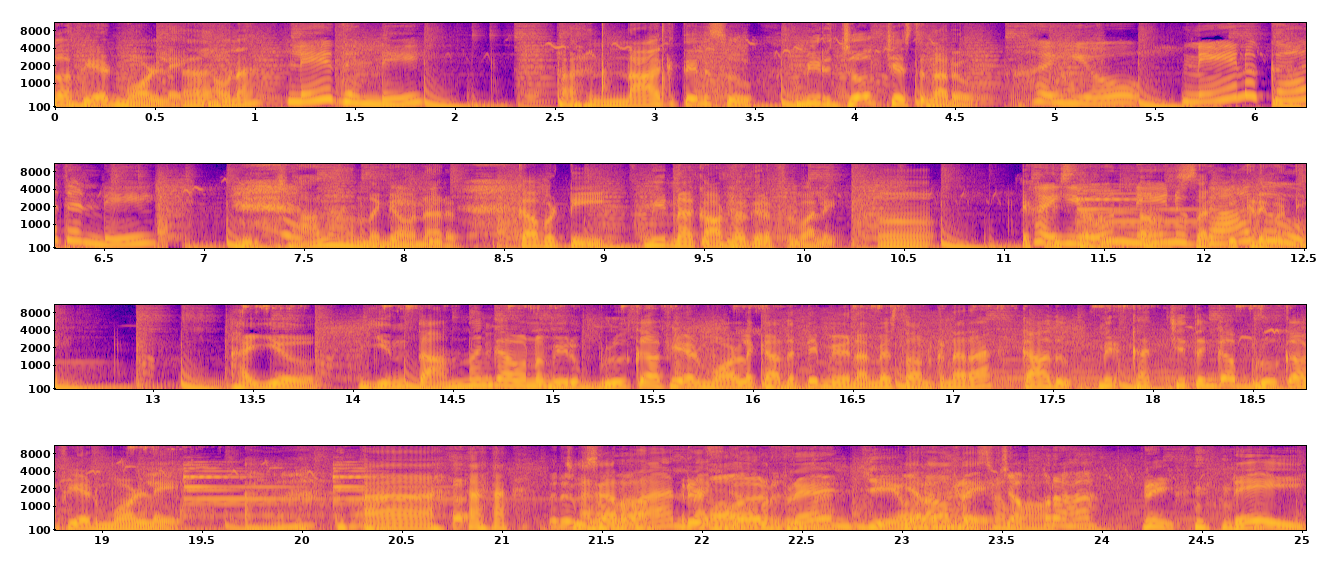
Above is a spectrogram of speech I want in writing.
కాఫీ యాడ్ మోడలే అవునా? లేదండి. నాకు తెలుసు మీరు జోక్ చేస్తున్నారు. అయ్యో నేను కాదండి. మీరు చాలా అందంగా ఉన్నారు. కాబట్టి మీరు నాకు ఆటోగ్రాఫ్ ఇవ్వాలి. అయ్యో, నేను సరే, ఇక్కడ కాదు. అయ్యో ఇంత అందంగా ఉన్న మీరు బ్రూ కాఫీ యాడ్ మోడల్ కాదంటే మేము నమ్మేస్తాం అనుకున్నారా? కాదు మీరు ఖచ్చితంగా బ్రూ కాఫీ యాడ్ మోడలే. చూసారా నా గర్ల్ ఫ్రెండ్ ఎలా ఉంది చెప్పరా రేయ్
